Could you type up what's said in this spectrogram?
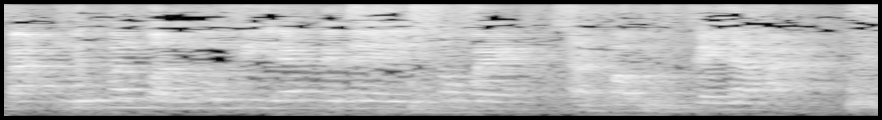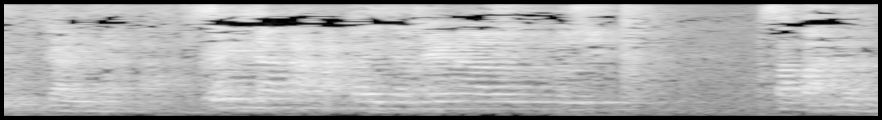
Bạn Nguyễn Văn Tuấn, công ty FPT Software, sản phẩm cây gia phả. cây là Cây gia phả. Cây gia phả. Genealogy. sao bán được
